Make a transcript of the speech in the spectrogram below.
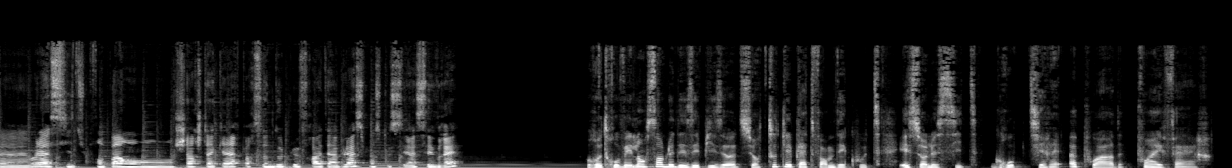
euh, voilà, si tu prends pas en charge ta carrière, personne d'autre le fera à ta place. Je pense que c'est assez vrai. Retrouvez l'ensemble des épisodes sur toutes les plateformes d'écoute et sur le site groupe-upward.fr.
